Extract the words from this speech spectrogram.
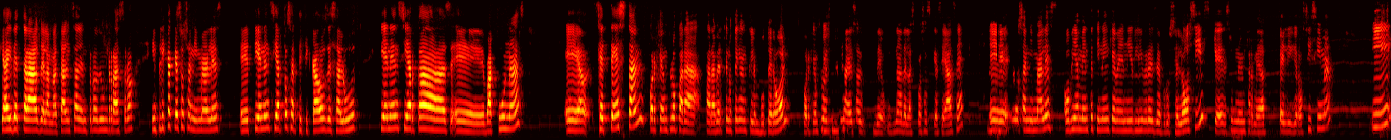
que hay detrás de la matanza dentro de un rastro implica que esos animales eh, tienen ciertos certificados de salud, tienen ciertas eh, vacunas eh, se testan, por ejemplo, para, para, ver que no tengan clenbuterol, por ejemplo, es una de, esas, de, una de las cosas que se hace. Eh, los animales obviamente tienen que venir libres de brucelosis, que es una enfermedad peligrosísima. Y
